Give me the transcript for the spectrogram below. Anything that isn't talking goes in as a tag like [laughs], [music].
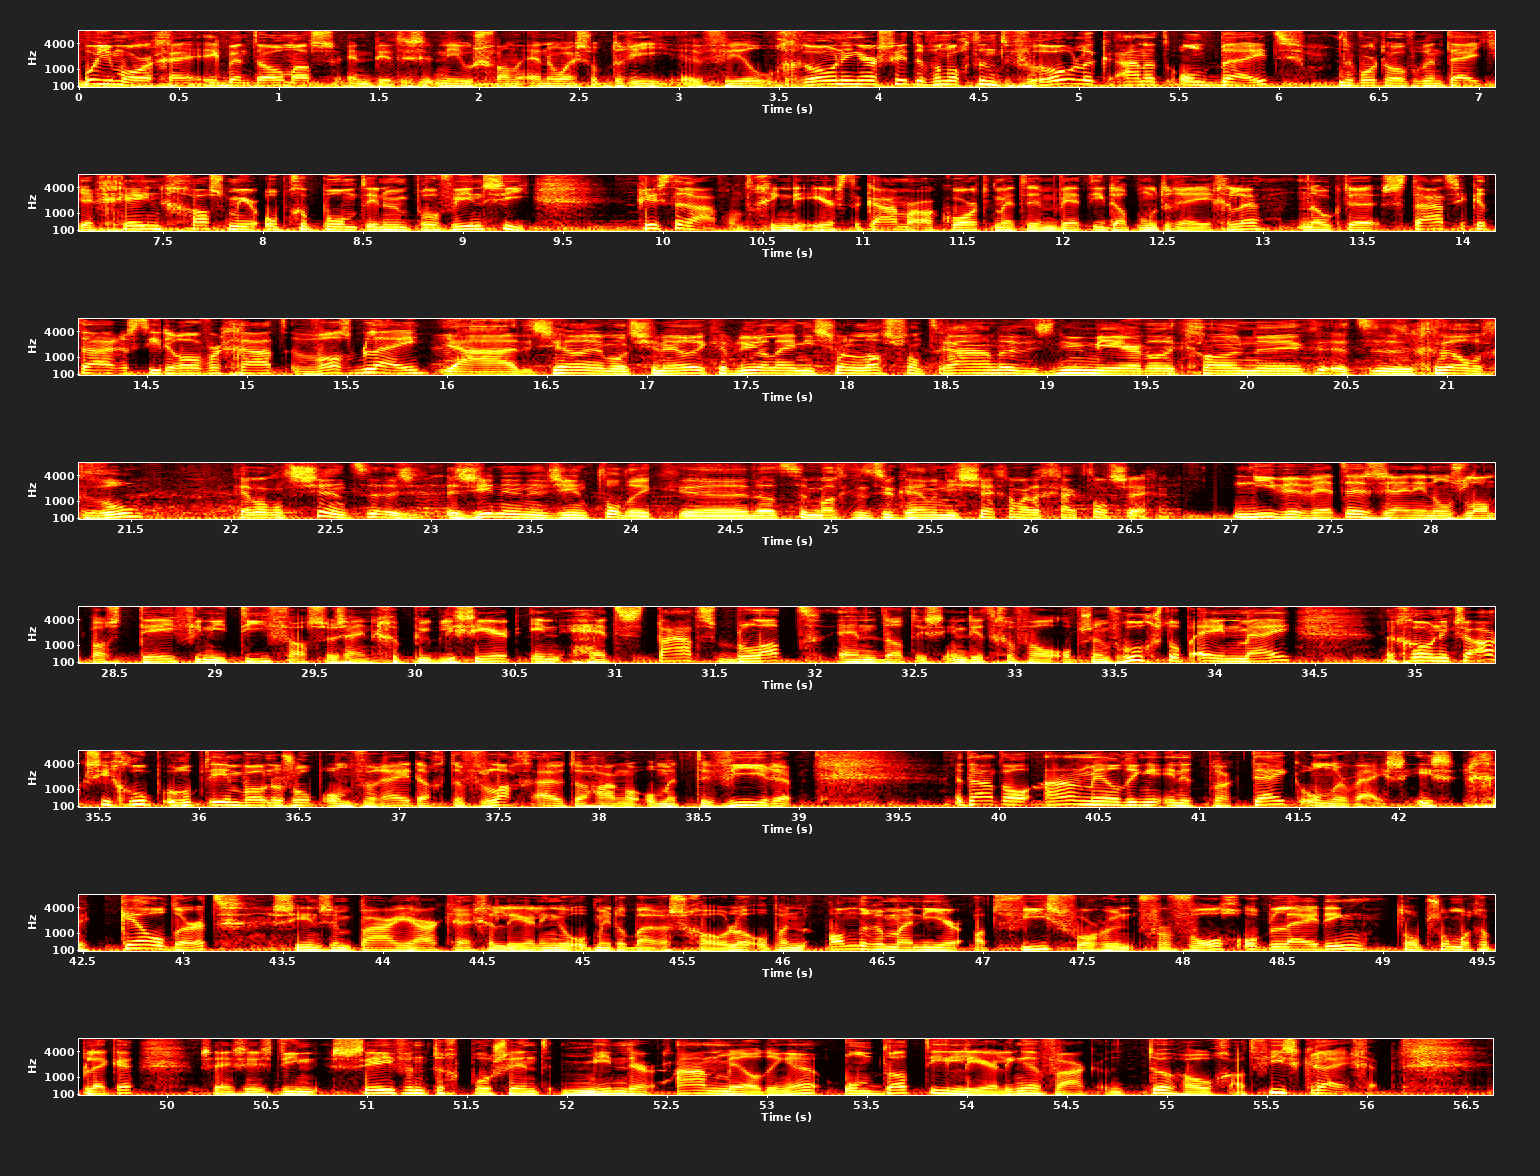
Goedemorgen, ik ben Thomas en dit is het nieuws van NOS op 3. Veel Groningers zitten vanochtend vrolijk aan het ontbijt. Er wordt over een tijdje geen gas meer opgepompt in hun provincie. Gisteravond ging de Eerste Kamer akkoord met een wet die dat moet regelen. En ook de staatssecretaris die erover gaat was blij. Ja, het is heel emotioneel. Ik heb nu alleen niet zo'n last van tranen. Het is nu meer dat ik gewoon uh, het uh, geweldig gevoel. Ik heb ontzettend zin in een gin tonic. Uh, dat mag ik natuurlijk helemaal niet zeggen, maar dat ga ik toch zeggen. Nieuwe wetten zijn in ons land pas definitief als ze zijn gepubliceerd in het Staatsblad. En dat is in dit geval op zijn vroegst op 1 mei. Een Groningse actiegroep roept inwoners op om vrijdag de vlag uit te hangen om het te vieren. Het aantal aanmeldingen in het praktijkonderwijs is gekelderd. Sinds een paar jaar krijgen leerlingen op middelbare scholen op een andere manier advies voor hun vervolgopleiding. Op sommige plekken zijn sindsdien 70% minder aanmeldingen... omdat die leerlingen vaak een te hoog advies krijgen.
